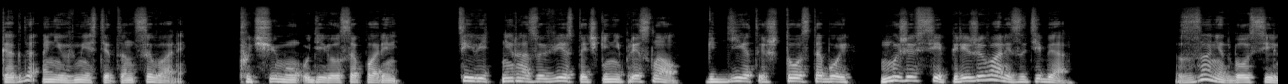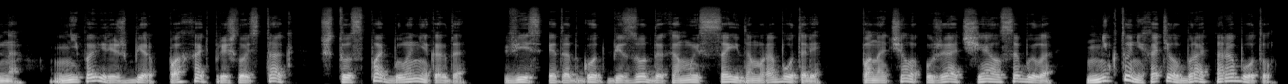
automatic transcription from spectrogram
когда они вместе танцевали. «Почему?» – удивился парень. «Ты ведь ни разу весточки не прислал. Где ты? Что с тобой? Мы же все переживали за тебя». Занят был сильно. Не поверишь, Бер, пахать пришлось так, что спать было некогда. Весь этот год без отдыха мы с Саидом работали. Поначалу уже отчаялся было. Никто не хотел брать на работу.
